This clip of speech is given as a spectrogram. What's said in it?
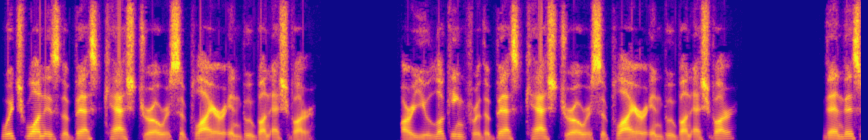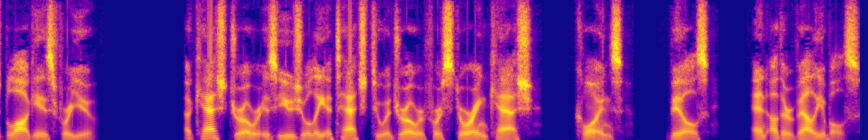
Which one is the best cash drawer supplier in Bhubaneswar? Are you looking for the best cash drawer supplier in Bhubaneswar? Then this blog is for you. A cash drawer is usually attached to a drawer for storing cash, coins, bills, and other valuables.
